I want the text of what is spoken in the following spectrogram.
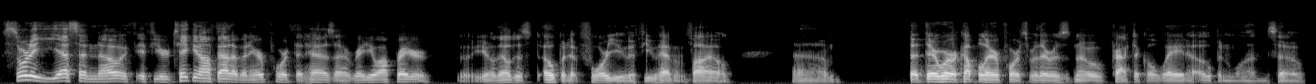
sort of yes and no. If, if you're taking off out of an airport that has a radio operator, you know they'll just open it for you if you haven't filed. Um, but there were a couple airports where there was no practical way to open one, so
